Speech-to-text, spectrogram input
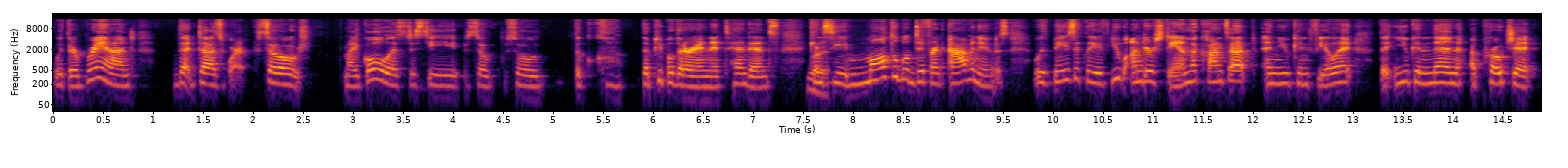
with their brand that does work. So my goal is to see so so the the people that are in attendance can right. see multiple different avenues with basically if you understand the concept and you can feel it that you can then approach it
